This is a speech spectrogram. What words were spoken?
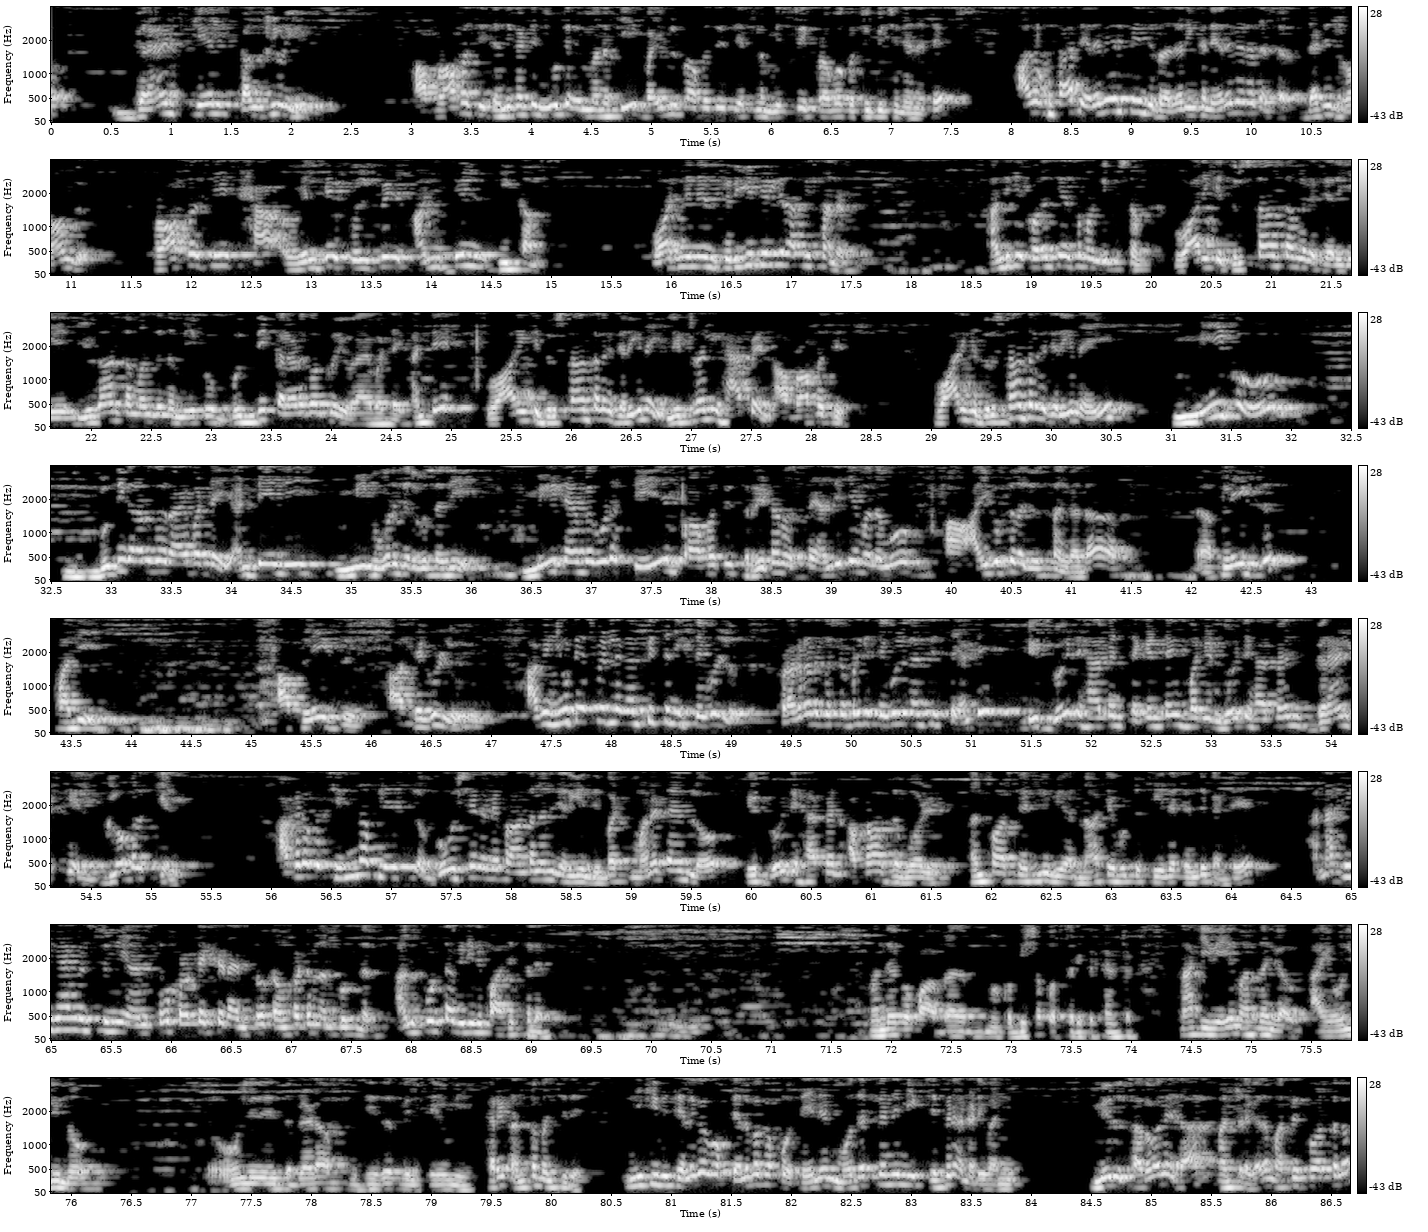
grand scale concluding ఆ ప్రాఫెసీస్ ఎందుకంటే న్యూ మనకి బైబిల్ ప్రాఫెసీస్ ఎట్లా మిస్టరీ ప్రభు ఒక చూపించింది ఏంటంటే అది ఒకసారి నెరవేరిపోయింది బ్రదర్ ఇంకా నెరవేరదు అంటారు that is wrong prophecies will be fulfilled until he comes వాటిని నేను తిరిగి తిరిగి రాపిస్తాను అందుకే కొరంతీయస్ మనం చూపించినాం వారికి దృష్టాంతములుగా జరిగి యుగాంతమందున మీకు బుద్ధి కలగడానికి వ్రాయబడ్డాయి. అంటే వారికి దృష్టాంతాలుగా జరిగినాయి. లిటరలీ హ్యాపెన్ ఆ ప్రాఫెసీస్ వారికి దృష్టాంతాలుగా జరిగినాయి. మీకు బుద్ధి కలనకు రాయబడ్డాయి. అంటే ఏంది? మీకు కూడా జరుగుతుంది. మీ టైంలో కూడా సేమ్ ప్రాఫెసెస్ రిటర్న్ వస్తాయి. అందుకే మనము ఆ ఐగుప్తులో చూస్తాం కదా ప్లేగ్స్ పది. ఆ ప్లేగ్స్ ఆ తెగుళ్ళు. అవి న్యూ టెస్ట్మెంట్లో కనిపిస్తాయి నీకు తెగుళ్ళు. ప్రకటనకు వచ్చినప్పటికీ తెగుళ్ళు కనిపిస్తాయి. అంటే it's going to happen second time but it's going to happen grand scale global scale అక్కడ ఒక చిన్న ప్లేస్లో గోషన్ అనే ప్రాంతంలో జరిగింది. బట్ మన టైంలో it's going to happen across the world unfortunately we're not able to see that ఎందుకంటే nothing happens to me I'm so protected I'm so comfortable అనుకుంటున్నారు అనుకుంటా వీటిని పాటిస్తలేరు. అందరికి ఒక ఒక బిషప్ వస్తాడు ఇక్కడికి అంటాడు నాకు ఇవి ఏం అర్థం కావు. I only know only the blood of Jesus will save me correct అంత మంచిదే. నీకు ఇవి తెలియక తెలవకపోతే నేను మొదట్లోనే మీకు చెప్పిన అన్నాడు ఇవన్నీ. మీరు చదవలేదా? అంటాడు కదా మత స్వార్థలో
